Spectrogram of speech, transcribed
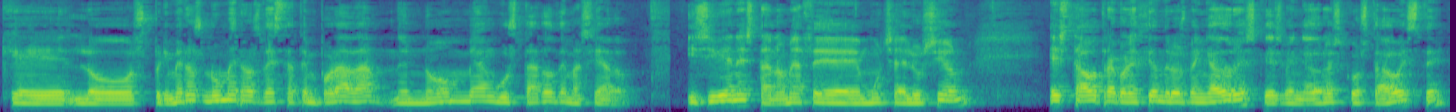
que los primeros números de esta temporada no me han gustado demasiado. Y si bien esta no me hace mucha ilusión, esta otra colección de los Vengadores, que es Vengadores Costa Oeste,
